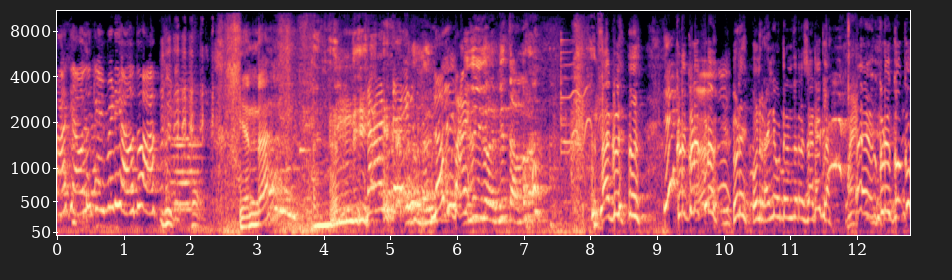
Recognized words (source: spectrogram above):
ಮಾತು ಯಾವ್ದು ಕೇಳ್ಬೇಡಿ ಯಾವ್ದು ಹಾಕ್ಬೇಡಿ. ಎಂದ? ಹಂದಿ ತಮ್ಮ ಕುಡು ಕುಡು ಕುಡು. ಗುಳಿ ಒಂದು ರಂಡಿ ಹಾಕ್ಲಾ. ಏ, ಕುಡು ಕುಕ್ಕು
